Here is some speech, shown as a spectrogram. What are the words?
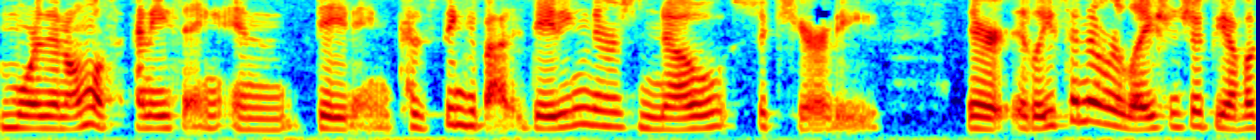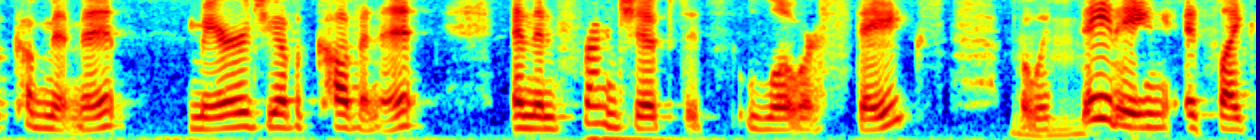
more than almost anything in dating. Because think about it dating there's no security there at least in a relationship you have a commitment. Marriage you have a covenant. And then friendships it's lower stakes. But with Mhm. dating it's like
